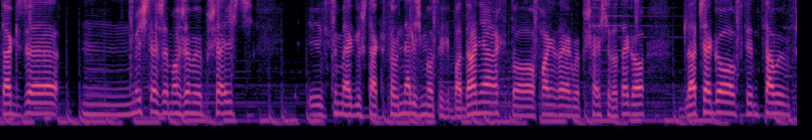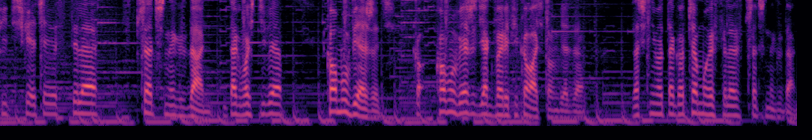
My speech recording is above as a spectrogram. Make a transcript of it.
Także mm, myślę, że możemy przejść i w sumie jak już tak wspominaliśmy o tych badaniach, to fajnie tak jakby przejście do tego, dlaczego w tym całym fit świecie jest tyle sprzecznych zdań. I tak właściwie komu wierzyć? Ko- komu wierzyć, jak weryfikować tą wiedzę? Zacznijmy od tego, czemu jest tyle sprzecznych zdań.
